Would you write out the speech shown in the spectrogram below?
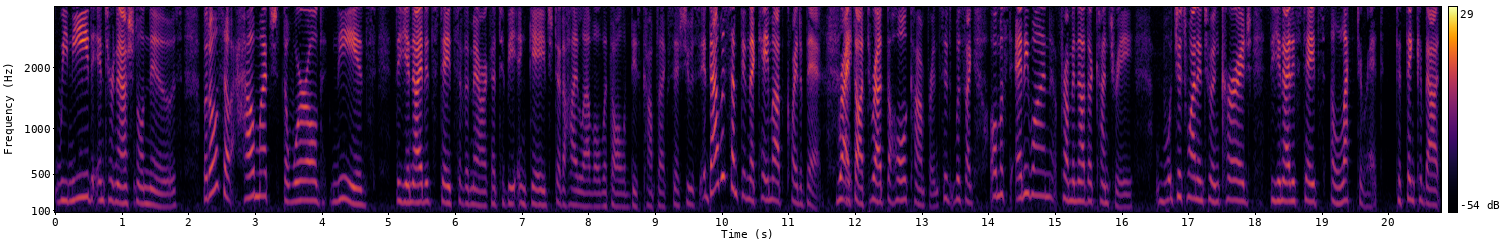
we need international news, but also how much the world needs the United States of America to be engaged at a high level with all of these complex issues. That was something that came up quite a bit. I Right. thought throughout the whole conference, it was like almost anyone from another country just wanted to encourage the United States electorate to think about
